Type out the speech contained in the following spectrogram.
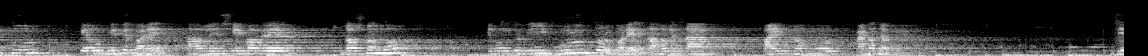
উত্তর কেউ দিতে পারে, তাহলে সে পাবে দশ নম্বর এবং যদি ভুল উত্তর করে, তাহলে তার ফাইভ নম্বর কাটা যাবে। যে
